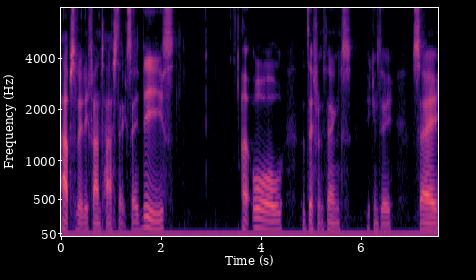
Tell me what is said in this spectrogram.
absolutely fantastic. So these are all the different things you can do. So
